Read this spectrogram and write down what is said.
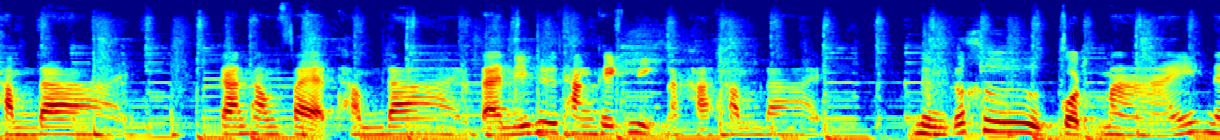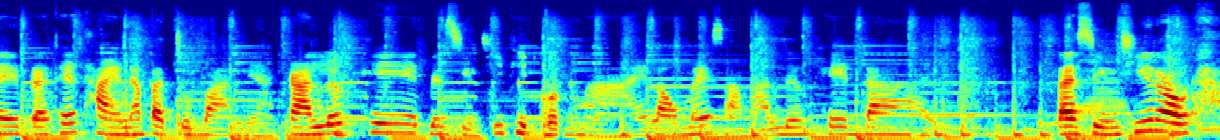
ทำได้ การทำแฝดทำได้ แต่นี้คือทางเทคนิคนะคะทำได้หนึ่งก็คือกฎหมายในประเทศไทยณปัจจุบันเนี่ยการเลือกเพศเป็นสิ่งที่ผิดกฎหมาย เราไม่สามารถเลือกเพศได้ แต่สิ่งที่เราท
